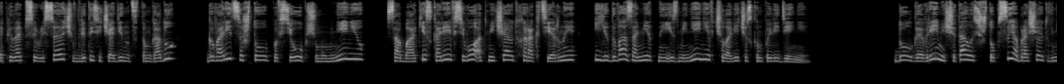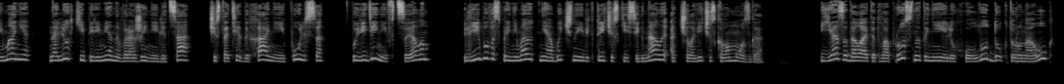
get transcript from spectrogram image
Epilepsy Research в 2011 году, говорится, что, по всеобщему мнению, собаки, скорее всего, отмечают характерные и едва заметные изменения в человеческом поведении. Долгое время считалось, что псы обращают внимание на легкие перемены выражения лица, частоте дыхания и пульса, в поведении в целом, либо воспринимают необычные электрические сигналы от человеческого мозга. Я задала этот вопрос Натаниэлю Холлу, доктору наук,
